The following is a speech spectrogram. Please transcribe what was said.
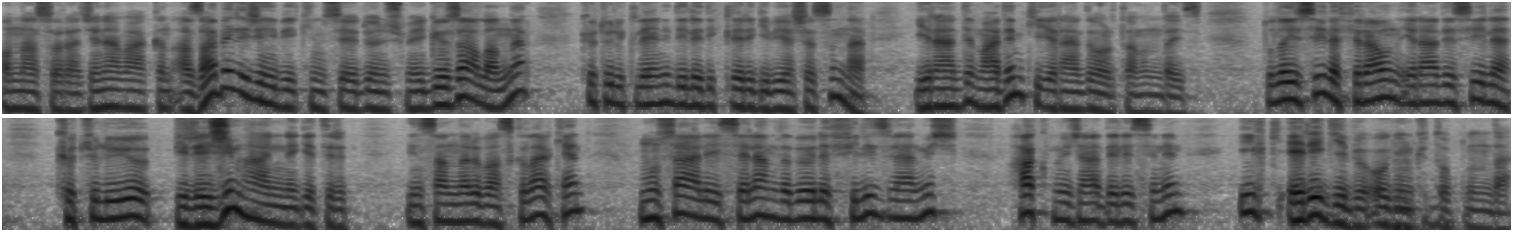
ondan sonra Cenab-ı Hakk'ın azap edeceği bir kimseye dönüşmeyi göze alanlar kötülüklerini diledikleri gibi yaşasınlar. İrade, madem ki irade ortamındayız. Dolayısıyla Firavun iradesiyle kötülüğü bir rejim haline getirip insanları baskılarken Musa aleyhisselam da böyle filiz vermiş hak mücadelesinin ilk eri gibi o günkü toplumda.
